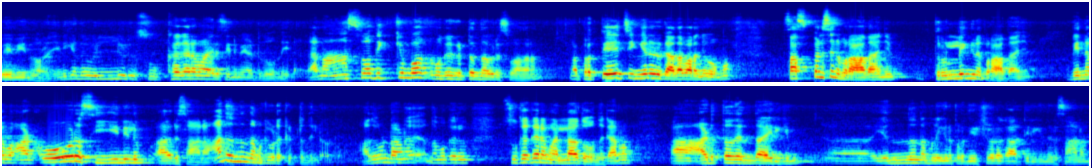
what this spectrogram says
ബേബി എന്ന് പറഞ്ഞത് എനിക്കത് വലിയൊരു സുഖകരമായ ഒരു സിനിമയായിട്ട് തോന്നിയില്ല. കാരണം ആസ്വദിക്കുമ്പോൾ നമുക്ക് കിട്ടുന്ന ഒരു സാധനം പ്രത്യേകിച്ച് ഇങ്ങനെ ഒരു കഥ പറഞ്ഞു പോകുമ്പോൾ സസ്പെൻസിന് പ്രാധാന്യം ത്രില്ലിങ്ങിന് പ്രാധാന്യം പിന്നെ ഓരോ സീനിലും ആ ഒരു സാധനം അതൊന്നും നമുക്കിവിടെ കിട്ടുന്നില്ല കേട്ടോ. അതുകൊണ്ടാണ് നമുക്കൊരു സുഖകരമല്ല തോന്നുന്നത്. കാരണം അടുത്തത് എന്തായിരിക്കും? എന്ന് നമ്മളിങ്ങനെ പ്രതീക്ഷയോടെ കാത്തിരിക്കുന്ന ഒരു സാധനം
